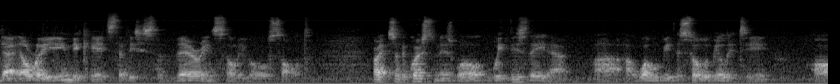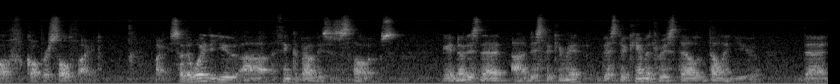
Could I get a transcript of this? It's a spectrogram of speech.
that already indicates that this is a very insoluble salt. Alright, so the question is, well, with this data, uh, what would be the solubility of copper sulfide? Alright, so the way that you uh, think about this is as follows. Okay, notice that uh, the, stoichiometry, the stoichiometry is tell, telling you that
